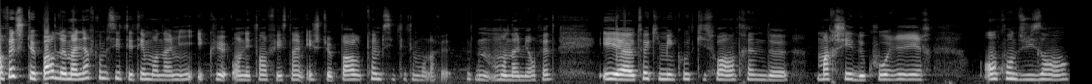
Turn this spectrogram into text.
en fait, je te parle de manière comme si tu étais mon ami et qu'on était en FaceTime et je te parle comme si tu étais mon, mon ami en fait. Et euh, toi qui m'écoutes, qui soit en train de marcher, de courir, en conduisant,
